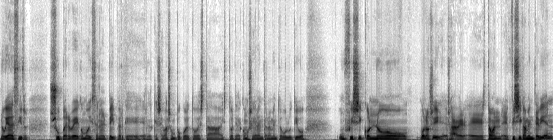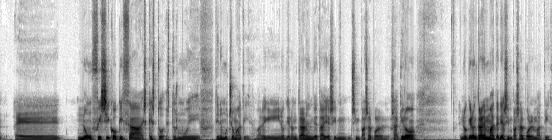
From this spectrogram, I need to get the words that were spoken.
no voy a decir super B, como dice en el paper que, en el que se basa un poco toda esta historia de cómo sería el entrenamiento evolutivo, un físico no... Bueno, sí, o sea, eh, estaban eh, físicamente bien, eh, no un físico quizá, es que esto, esto es muy... tiene mucho matiz, ¿vale? Y no quiero entrar en detalle sin, sin pasar por el... O sea, quiero... No quiero entrar en materia sin pasar por el matiz.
